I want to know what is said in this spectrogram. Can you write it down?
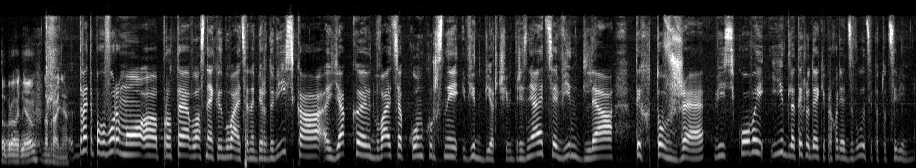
Доброго дня. Доброго дня. Давайте поговоримо е, про те, власне, як відбувається набір до війська, як відбувається конкурсний відбір. Чи відрізняється він для тих, хто вже військовий, і для тих людей, які приходять з вулиці, тобто цивільні?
